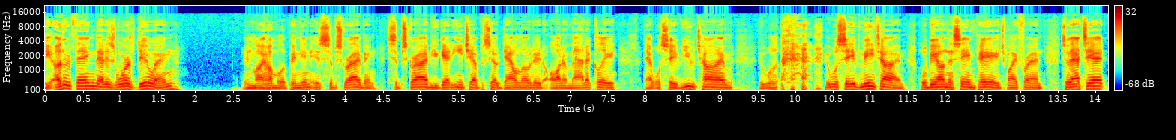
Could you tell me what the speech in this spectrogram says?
The other thing that is worth doing, in my humble opinion, is subscribing. Subscribe, you get each episode downloaded automatically. That will save you time. It will it will save me time. We'll be on the same page, my friend. So that's it.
